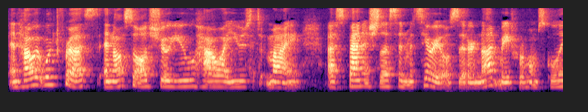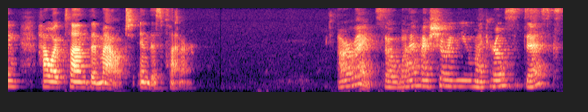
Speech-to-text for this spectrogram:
and how it worked for us and also I'll show you how I used my uh, Spanish lesson materials that are not made for homeschooling, how I planned them out in this planner. All right, so why am I showing you my girls' desks?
